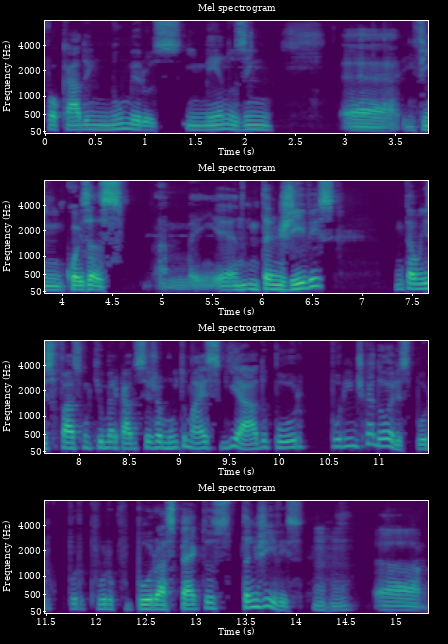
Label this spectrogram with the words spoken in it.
focado em números e menos em, é, enfim, coisas é, intangíveis. Então isso faz com que o mercado seja muito mais guiado por por indicadores, por, por, por, por aspectos tangíveis. Uhum. Uh,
